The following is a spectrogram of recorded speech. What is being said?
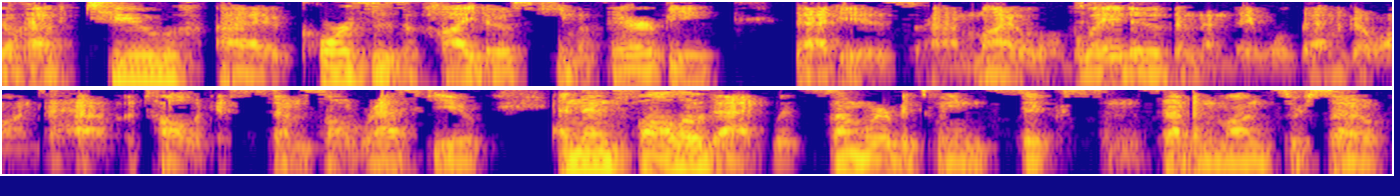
They'll have two uh, courses of high dose chemotherapy that is uh, myeloablative, and then they will then go on to have autologous stem cell rescue, and then follow that with somewhere between six and seven months or so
